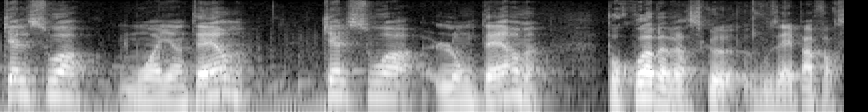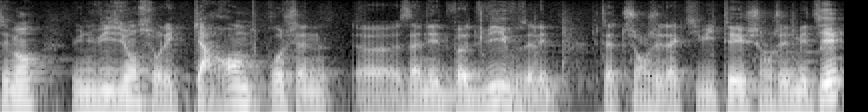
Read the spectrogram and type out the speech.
qu'elle soit moyen terme, qu'elle soit long terme, pourquoi? Bah, Parce que vous n'avez pas forcément une vision sur les 40 prochaines euh, années de votre vie. Vous allez peut-être changer d'activité, changer de métier.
